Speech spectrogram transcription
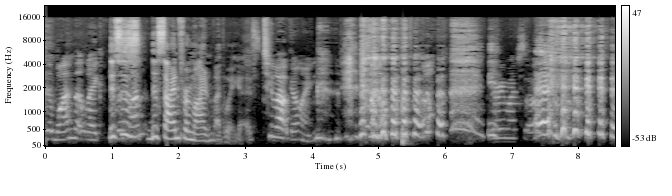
the one that like this is one, the sign for mine, by the way, guys. too outgoing. very much so.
